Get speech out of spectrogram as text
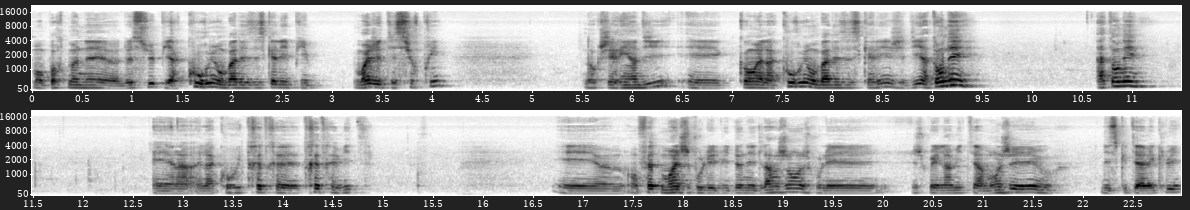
mon porte-monnaie euh, dessus, puis a couru en bas des escaliers. Puis moi, j'étais surpris. Donc j'ai rien dit. Et quand elle a couru en bas des escaliers, j'ai dit Attendez Attendez Et elle a, couru très très très très vite. Et euh, en fait, moi, je voulais lui donner de l'argent, je voulais, je voulais l'inviter à manger ou discuter avec lui.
